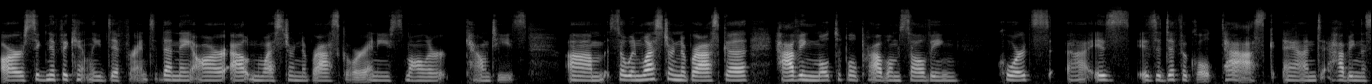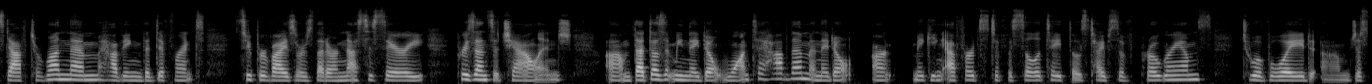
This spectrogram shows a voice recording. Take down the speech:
are significantly different than they are out in western Nebraska or any smaller counties. Um, so in western Nebraska, having multiple problem solving courts uh, is is a difficult task and having the staff to run them having the different supervisors that are necessary presents a challenge. Um, that doesn't mean they don't want to have them and they don't aren't making efforts to facilitate those types of programs to avoid um, just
